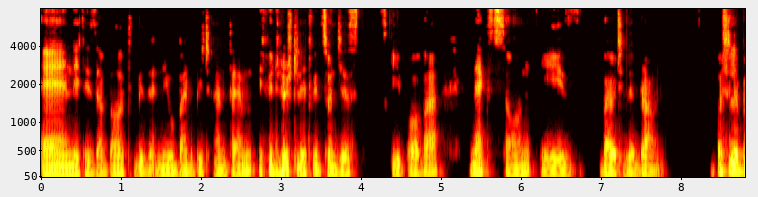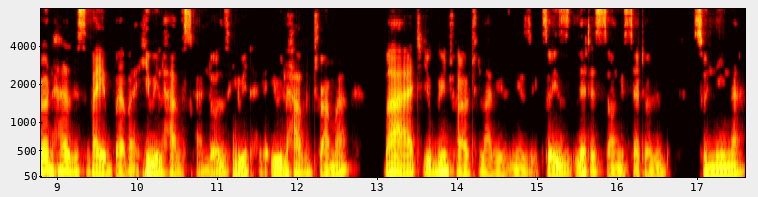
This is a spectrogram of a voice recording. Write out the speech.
And it is about to be the new Bad Bitch anthem. If you don't relate with song, just skip over. Next song is by Otile Brown. Otile Brown has this vibe whereby he will have scandals, he will he will have drama, but you're going to have to love his music. So his latest song is titled Sonina.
